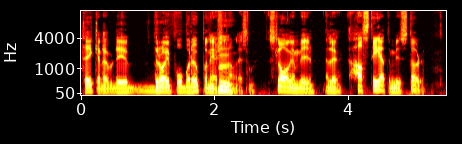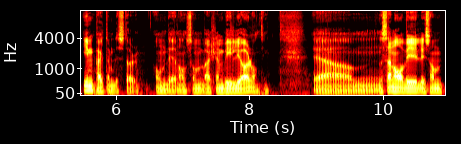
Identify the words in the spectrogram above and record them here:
taken över. Det drar ju på både upp och nersidan. Mm. Liksom. Slagen blir, eller hastigheten blir större. Impacten blir större om det är någon som verkligen vill göra någonting. Uh, sen har vi ju liksom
